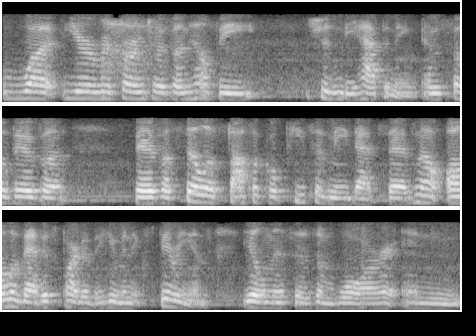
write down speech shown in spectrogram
what you're referring to as unhealthy shouldn't be happening, and so there's a there's a philosophical piece of me that says no, all of that is part of the human experience, illnesses and war and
